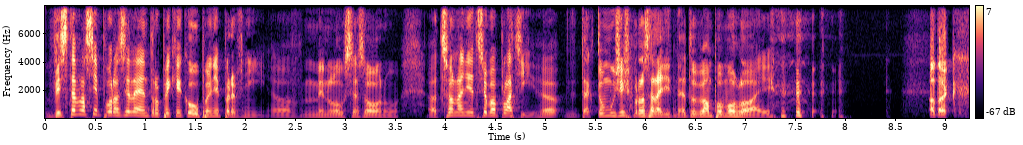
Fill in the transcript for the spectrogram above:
Vy jste vlastně porazili Entropic jako úplně první uh, v minulou sezónu. Uh, co na ně třeba platí? Tak to můžeš prozradit, ne? To by vám pomohlo aj. a tak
